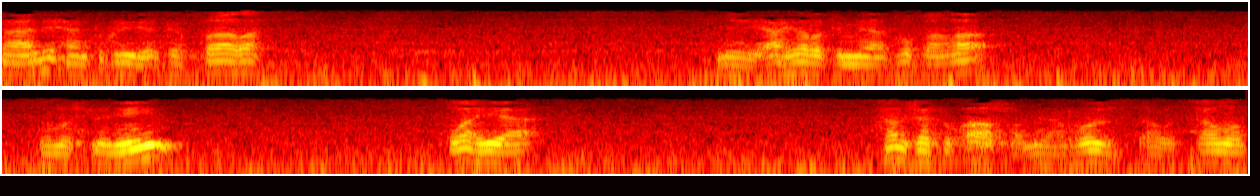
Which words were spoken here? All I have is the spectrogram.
فعليه أن تخرج الكفارة لعشرة من الفقراء المسلمين وهي خمسة آصع من الرز أو التمر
